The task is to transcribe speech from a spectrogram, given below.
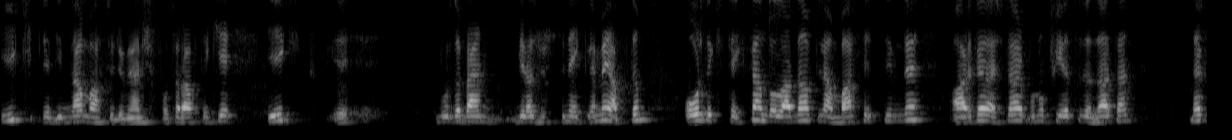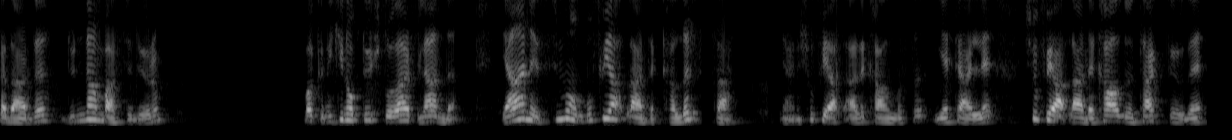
ilk kitlediğimden bahsediyorum. Yani şu fotoğraftaki ilk e, burada ben biraz üstüne ekleme yaptım. Oradaki 80 dolardan falan bahsettiğimde arkadaşlar bunun fiyatı da zaten ne kadardı? Dünden bahsediyorum. Bakın 2.3 dolar falan da. Yani Simon bu fiyatlarda kalırsa yani şu fiyatlarda kalması yeterli. Şu fiyatlarda kaldığı takdirde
